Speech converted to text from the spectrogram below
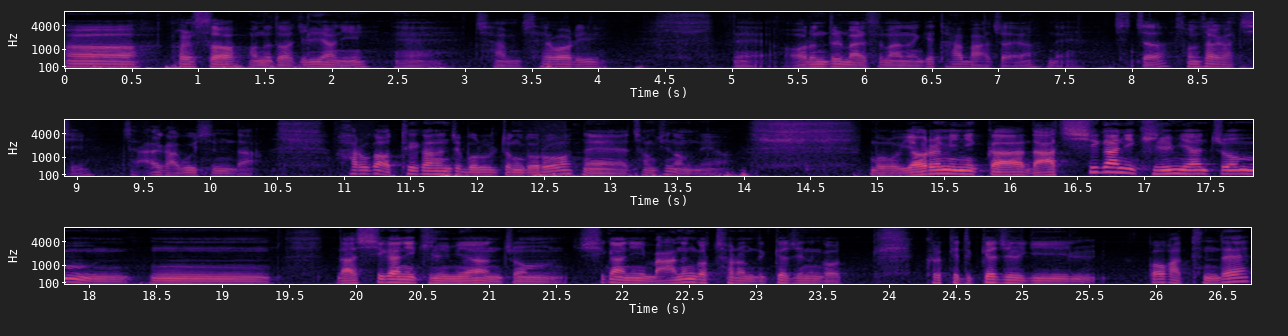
어, 벌써 어느덧 1년이 네, 참 세월이 네, 어른들 말씀하는 게 다 맞아요. 네, 진짜 손살같이 잘 가고 있습니다. 하루가 어떻게 가는지 모를 정도로 네, 정신 없네요. 뭐 여름이니까 낮 시간이 길면 좀 음, 낮 시간이 길면 좀 시간이 많은 것처럼 느껴지는 것 그렇게 느껴질 것 같은데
